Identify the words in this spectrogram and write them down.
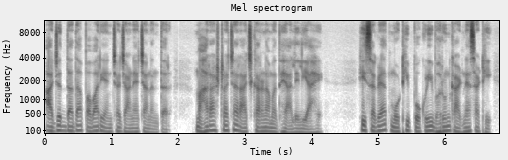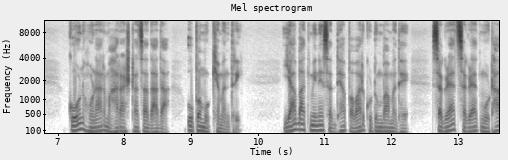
अजितदादा पवार यांच्या जाण्याच्या नंतर महाराष्ट्राच्या राजकारणामध्ये आलेली आहे. ही सगळ्यात मोठी पोकळी भरून काढण्यासाठी कोण होणार महाराष्ट्राचा दादा उपमुख्यमंत्री? या बातमीने सध्या पवार कुटुंबामध्ये सगळ्यात सगळ्यात मोठा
